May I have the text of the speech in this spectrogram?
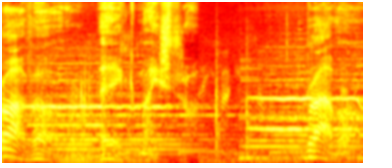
Bravo, Egg Maestro. Bravo.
